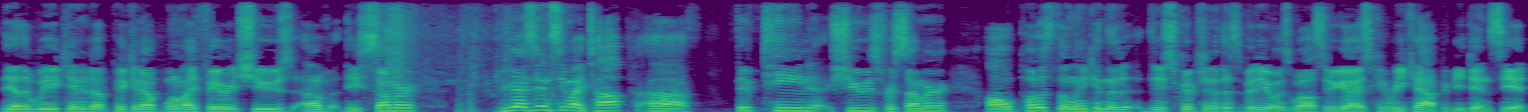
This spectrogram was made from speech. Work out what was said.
the other week. Ended up picking up one of my favorite shoes of the summer. If you guys didn't see my top uh, 15 shoes for summer, I'll post the link in the description of this video as well so you guys can recap if you didn't see it.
